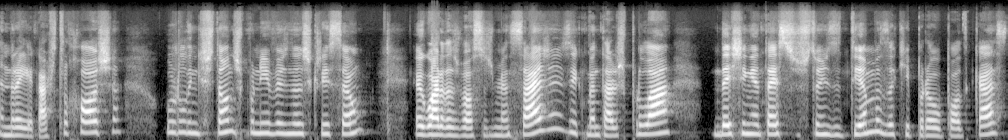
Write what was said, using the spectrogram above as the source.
Andreia Castro Rocha. Os links estão disponíveis na descrição. Aguardo as vossas mensagens e comentários por lá. Deixem até sugestões de temas aqui para o podcast.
